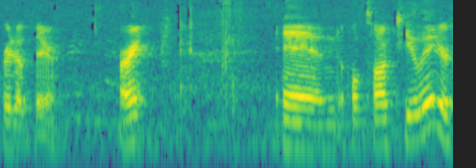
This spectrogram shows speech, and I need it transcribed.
right up there. Alright and I'll talk to you later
